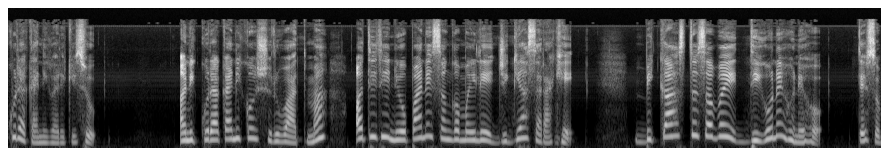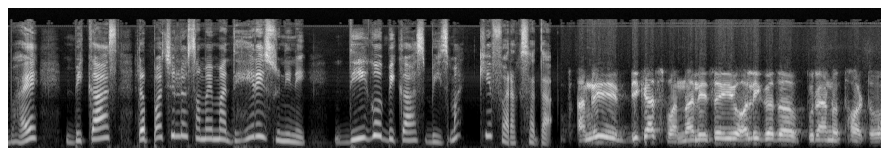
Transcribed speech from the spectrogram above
कुराकानी गरेकी छु। अनि कुराकानीको सुरुवातमा अतिथि न्यौपानेसँग मैले जिज्ञासा राखे विकास त सबै दिगो नै हुने हो। त्यसो भए विकास र पछिल्लो समयमा धेरै सुनिने दिगो विकास बीचमा के फरक छ त? हामीले विकास भन्नाले चाहिँ यो अलिकति पुरानो थट हो।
